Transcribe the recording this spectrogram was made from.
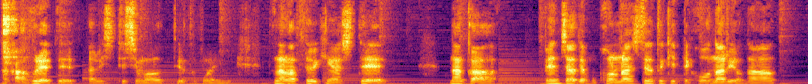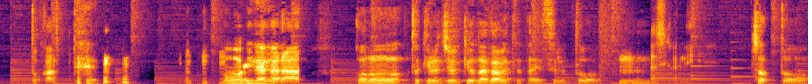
なんか溢れてたりしてしまうっていうところに繋がってる気がして、なんか、ベンチャーでも混乱してる時ってこうなるよな、とかって 思いながら、この時の状況を眺めてたりすると、うん。確かに。ちょっと、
